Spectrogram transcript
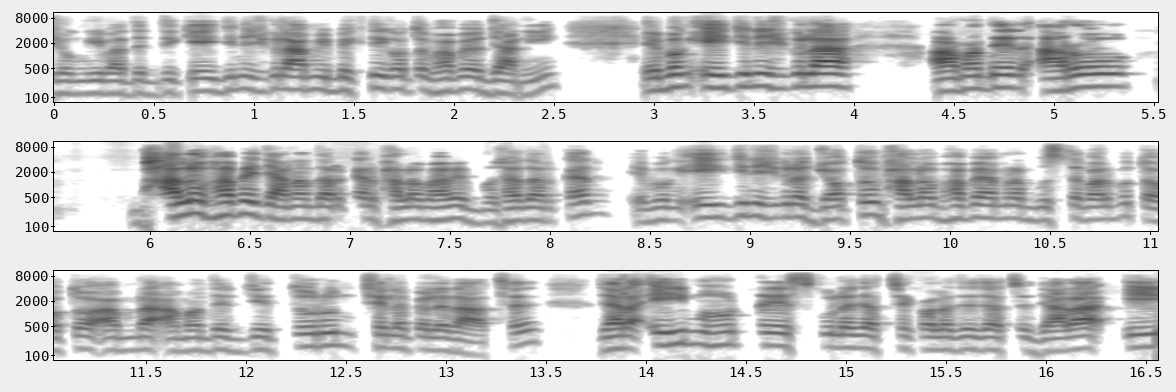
জঙ্গিবাদের দিকে, এই জিনিসগুলা আমি ব্যক্তিগতভাবেও জানি। এবং এই জিনিসগুলা আমাদের আরও ভালোভাবে জানা দরকার, ভালোভাবে বোঝা দরকার এবং এই জিনিসগুলো যত ভালোভাবে আমরা বুঝতে পারব, তত আমরা আমাদের যে তরুণ ছেলেপেলেরা আছে, যারা এই মুহূর্তে স্কুলে যাচ্ছে, কলেজে যাচ্ছে, যারা এই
